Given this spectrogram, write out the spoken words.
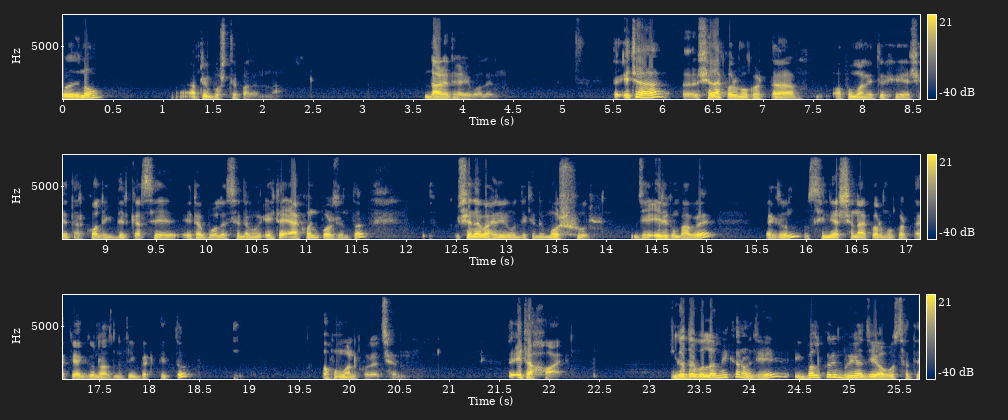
বলে নো, আপনি বসতে পারেন না। দাঁড়িয়ে দাঁড়িয়ে বলেন। তো এটা সেনা কর্মকর্তা অপমানিত হয়ে এসে তার কলিগদের কাছে এটা বলেছেন এবং এটা এখন পর্যন্ত সেনাবাহিনীর মধ্যে কিন্তু মশহুর যে এরকমভাবে একজন সিনিয়র সেনা কর্মকর্তাকে একজন রাজনৈতিক ব্যক্তিত্ব অপমান করেছেন। তো এটা হয়। কথা বললাম এই কারণে যে ইকবাল করিম ভুইয়া যে অবস্থাতে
